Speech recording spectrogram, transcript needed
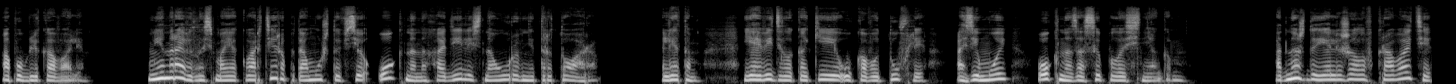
опубликовали. Мне нравилась моя квартира, потому что все окна находились на уровне тротуара. Летом я видела, какие у кого туфли, а зимой окна засыпало снегом. Однажды я лежала в кровати,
